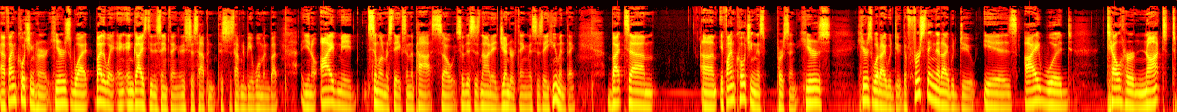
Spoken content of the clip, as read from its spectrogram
Uh, if I'm coaching her, here's what. By the way, and, and, guys do the same thing. This just happened. This just happened to be a woman, but you know, I've made similar mistakes in the past. So, so this is not a gender thing. This is a human thing. But um, um, if I'm coaching this person, here's here's what I would do. The first thing that I would do is I would tell her not to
